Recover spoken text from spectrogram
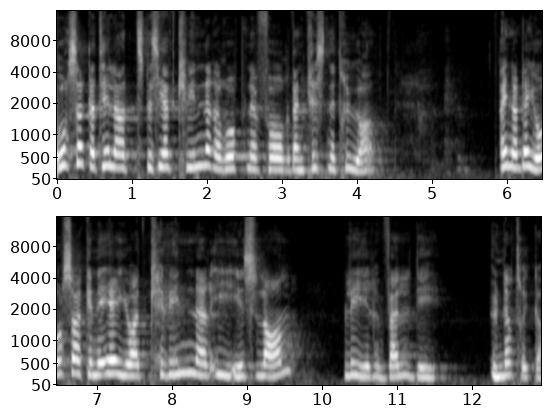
Årsaker til at spesielt kvinner er åpne for den kristne trua En av de årsakene er jo at kvinner i islam blir veldig undertrykka.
